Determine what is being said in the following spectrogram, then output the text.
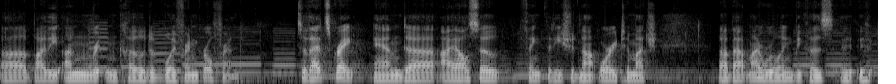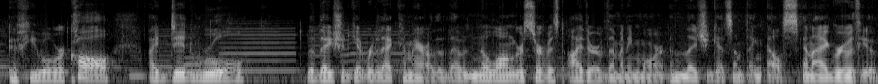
uh, by the unwritten code of boyfriend girlfriend. So that's great, and uh, I also think that he should not worry too much about my ruling because if, if he will recall, I did rule that they should get rid of that Camaro, that that was no longer serviced either of them anymore, and they should get something else. And I agree with you.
